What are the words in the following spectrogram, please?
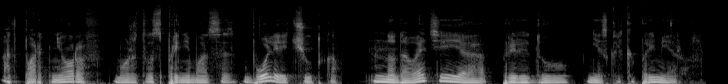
от партнеров может восприниматься более чутко. Но давайте я приведу несколько примеров.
